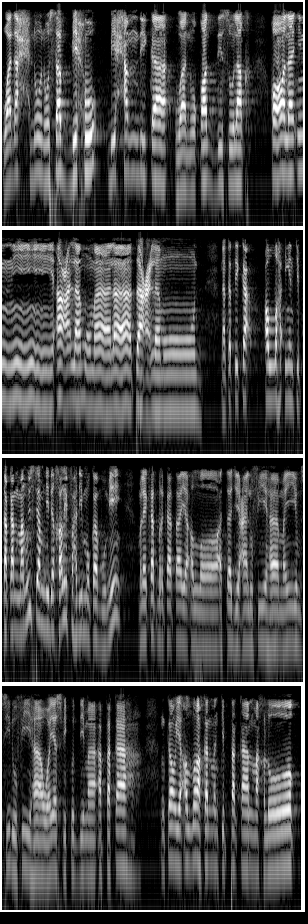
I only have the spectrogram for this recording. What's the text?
wa nahnu nusabbihu bihamdika wa nuqaddisu lak. Qala inni a'lamu ma la ta'lamun. Nah, ketika Allah ingin ciptakan manusia menjadi khalifah di muka bumi, malaikat berkata, "Ya Allah, ataj'alu fiha may yufsidu fiha wa yasfikud dima?" Apakah Engkau ya Allah akan menciptakan makhluk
